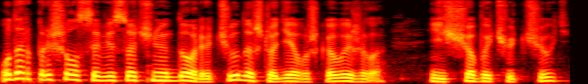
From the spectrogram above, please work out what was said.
«Удар пришелся в височную долю, чудо, что девушка выжила. Еще бы чуть-чуть».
